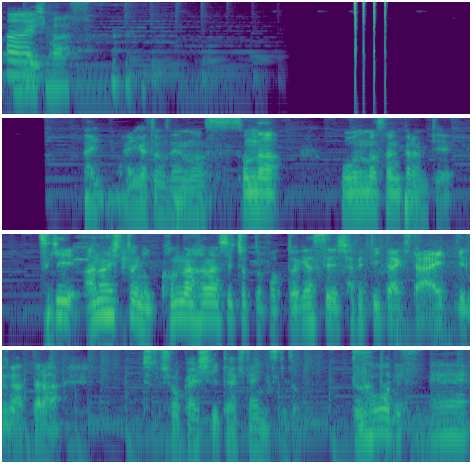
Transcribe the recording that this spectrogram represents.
お願いします。はい、ありがとうございます。そんな大沼さんから見て次あの人にこんな話ちょっとポッドキャストで喋っていただきたいっていうのがあったらちょっと紹介していただきたいんですけどそうですね。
